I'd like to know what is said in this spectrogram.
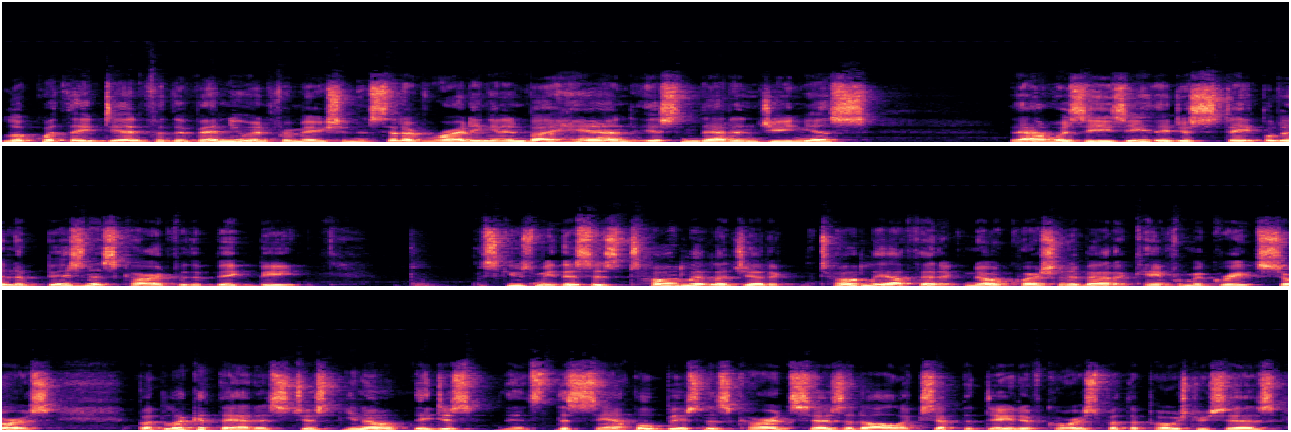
look what they did for the venue information. Instead of writing it in by hand, isn't that ingenious? That was easy. They just stapled in a business card for the big beat. Excuse me, this is totally legit, totally authentic, no question about it. Came from a great source. But look at that, it's just, you know, they just, it's the sample business card says it all, except the date, of course, but the poster says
